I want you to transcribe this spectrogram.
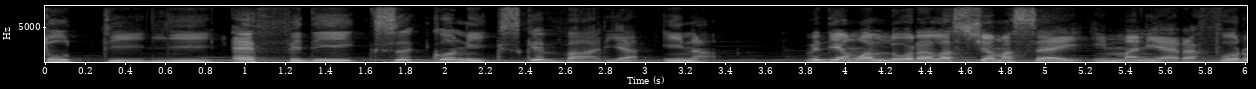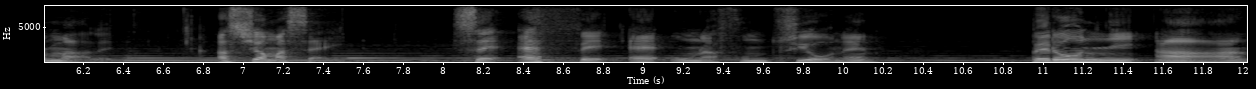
tutti gli f di x con x che varia in a. Vediamo allora l'assioma 6 in maniera formale. Assioma 6. Se f è una funzione, per ogni a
